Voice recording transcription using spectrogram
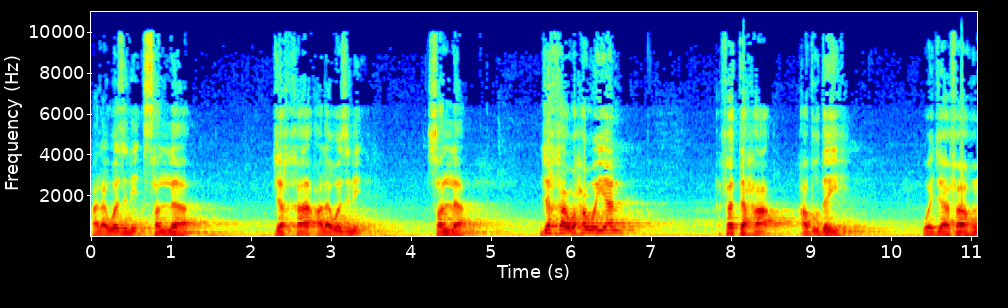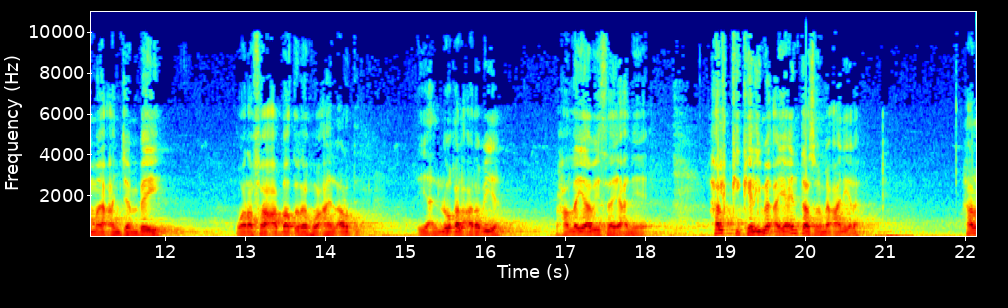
calaa wasni sallaa jahaa calaa wasni sallaa jahaa waxaa weeyaan fataxa cadudayh wa jaafaahumaa can janbayh warafaca baطnahu can اlardi yani luqa alcarabiya waxaad la yaabaysaa yani halki kelime ayaa intaasoo macaani lah hal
